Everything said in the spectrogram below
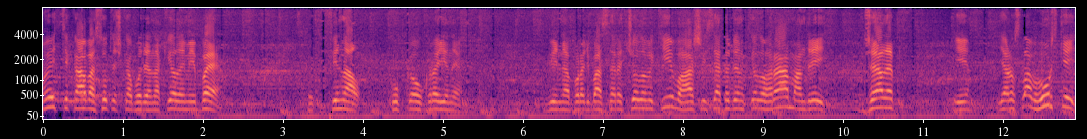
Ну і цікава сутичка буде на килимі Б. Тут фінал Кубка України. Вільна боротьба серед чоловіків. Вага 61 кг. Андрій Джелеп і Ярослав Гурський.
